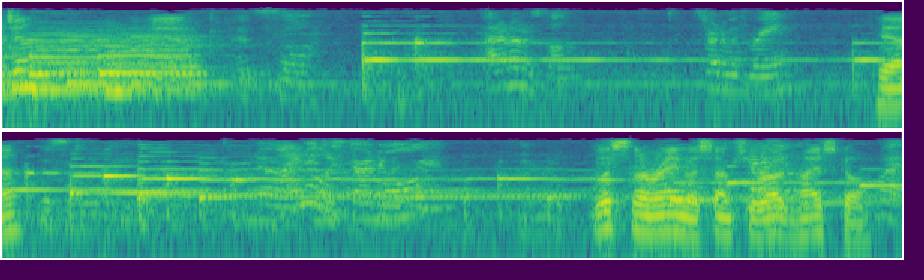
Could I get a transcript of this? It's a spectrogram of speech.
Origin? Yeah, it's uh, I don't know what it's called. Started with rain. Yeah. listen to the No, I know it started with rain. Listen to Rain was something she wrote in high school. What?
